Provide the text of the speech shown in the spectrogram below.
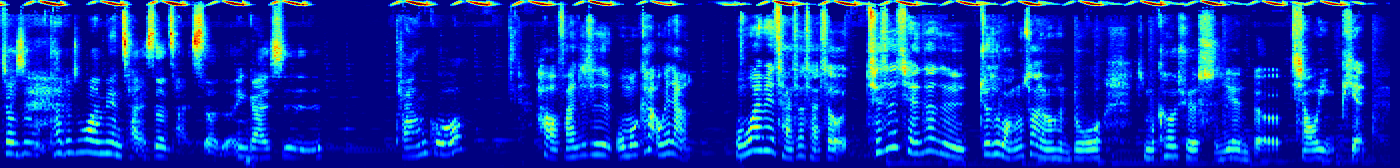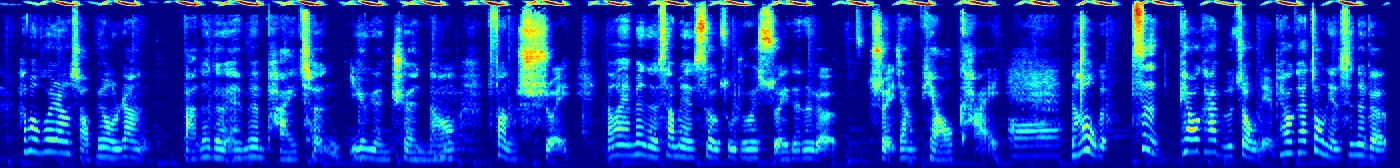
就是它就是外面彩色彩色的，应该是糖果。好，反正就是我们看，我跟你讲。我们外面彩色彩色，其实前阵子就是网络上有很多什么科学实验的小影片，他们会让小朋友让把那个 M&M 排成一个圆圈，然后放水，嗯、然后 M&M 的上面的色素就会随着那个水这样飘开。哦。然后我是飘开不是重点，飘开重点是那个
